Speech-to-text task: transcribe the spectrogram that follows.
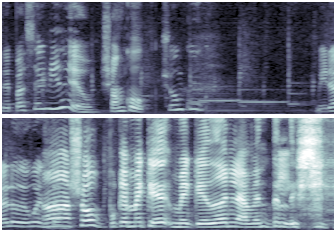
Te pasé el video. Jungkook. John Cook. Míralo de vuelta. Ah, yo, porque me, qued- me quedó en la mente el de Jimin.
